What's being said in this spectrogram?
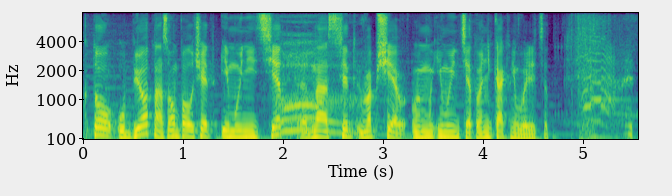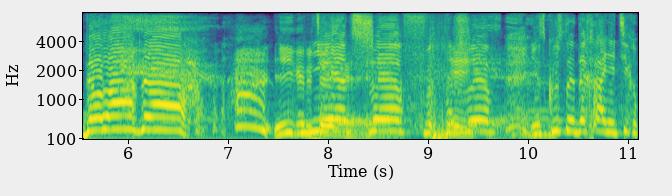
кто убьет нас, он получает иммунитет. на след- Вообще, им- иммунитет, он никак не вылетит. Да ладно! Игорь, Нет, шеф, шеф, искусственное дыхание, тихо.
